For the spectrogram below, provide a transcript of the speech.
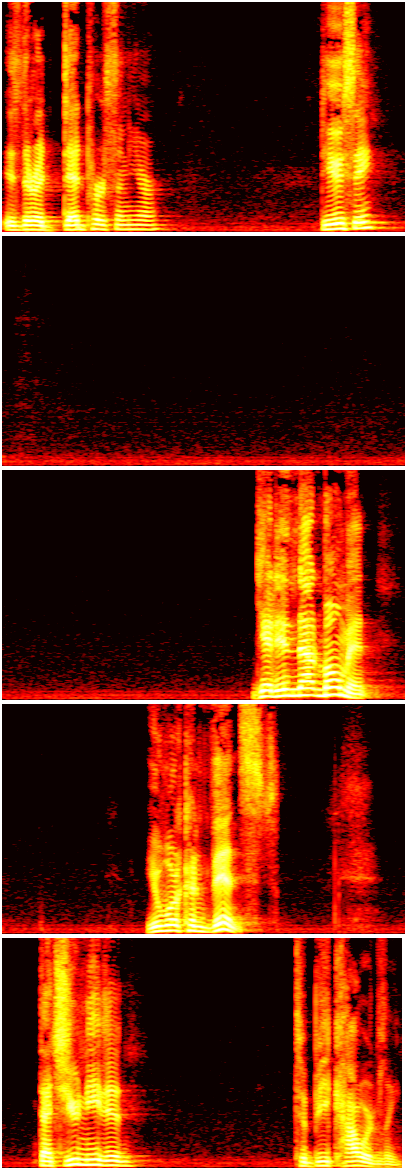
Is there a dead person here? Do you see? Yet in that moment, you were convinced that you needed to be cowardly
